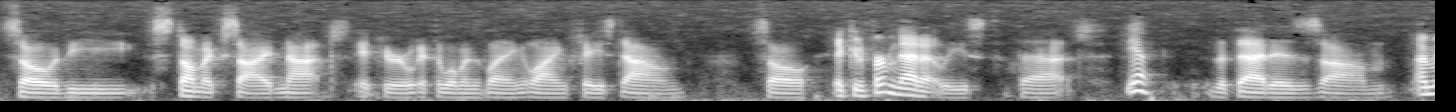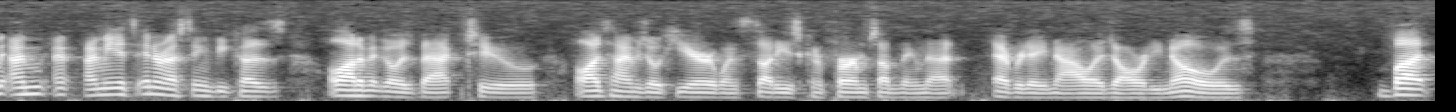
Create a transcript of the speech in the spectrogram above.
so the stomach side not if you're if the woman's laying lying face down so it confirmed that at least that Yeah. That that is um I mean I'm, I mean it's interesting because a lot of it goes back to a lot of times you'll hear when studies confirm something that everyday knowledge already knows but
